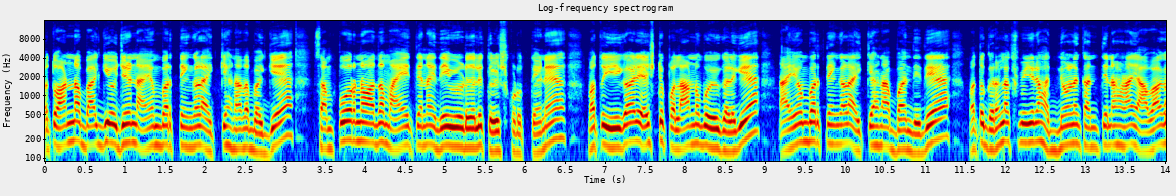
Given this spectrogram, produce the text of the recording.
ಮತ್ತು ಅನ್ನ ಭಾಗ್ಯ ಯೋಜನೆ ನವೆಂಬರ್ ತಿಂಗಳ ಅಕ್ಕಿ ಹಣದ ಬಗ್ಗೆ ಸಂಪೂರ್ಣವಾದ ಮಾಹಿತಿಯನ್ನು ಇದೇ ವಿಡಿಯೋದಲ್ಲಿ ತಿಳಿಸ್ಕೊಡುತ್ತೇನೆ. ಮತ್ತು ಈಗಾಗಲೇ ಎಷ್ಟು ಫಲಾನುಭವಿಗಳಿಗೆ ನವೆಂಬರ್ ತಿಂಗಳ ಅಕ್ಕಿ ಹಣ ಬಂದಿದೆ ಮತ್ತು ಗೃಹಲಕ್ಷ್ಮಿ ಯೋಜನೆ ಹದಿನೇಳನೇ ಕಂತಿನ ಹಣ ಯಾವಾಗ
